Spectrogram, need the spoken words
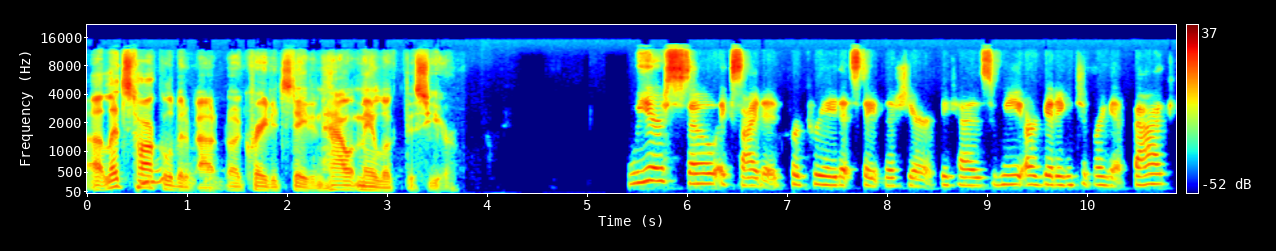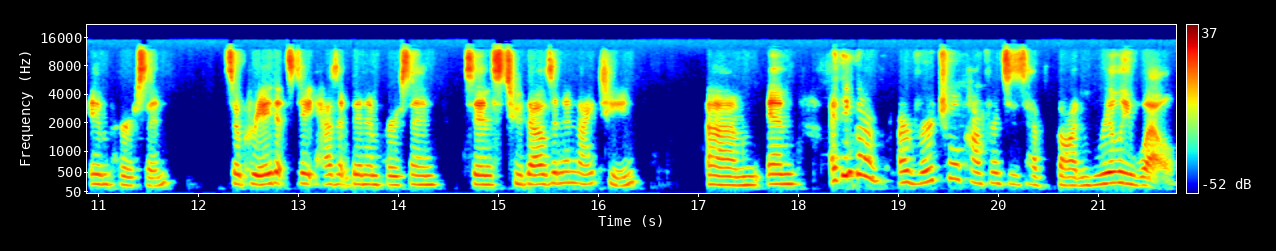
Uh, let's talk mm-hmm. a little bit about uh, Create at State and how it may look this year we are so excited for Create at State this year because we are getting to bring it back in person. So, Create at State hasn't been in person since 2019. Um, and I think our, our virtual conferences have gone really well,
